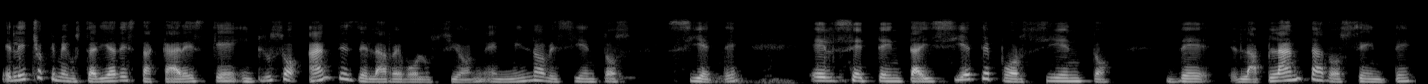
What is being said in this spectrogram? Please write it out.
El hecho que me gustaría destacar es que incluso antes de la revolución, en 1907, el 77% de la planta docente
